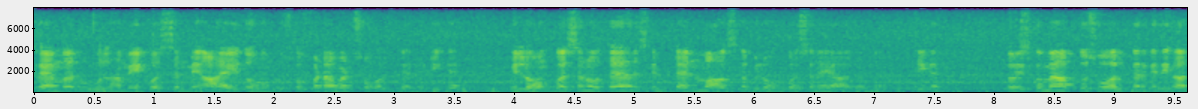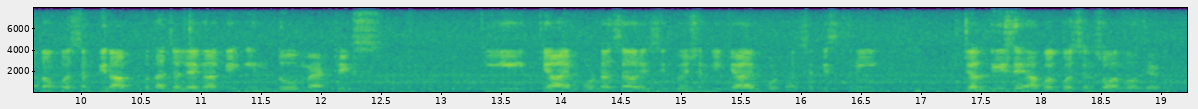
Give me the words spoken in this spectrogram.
क्रैमर रूल हमें क्वेश्चन में आए तो हम उसको फटाफट सॉल्व करें, ठीक है? ये लॉन्ग क्वेश्चन होता है इसके टेन मार्क्स का भी लॉन्ग क्वेश्चन है, याद होता है ठीक है? तो इसको मैं आपको सॉल्व करके दिखाता हूँ क्वेश्चन फिर आपको पता चलेगा कि इन दो मैट्रिक्स की क्या इंपॉर्टेंस है और इस इक्वेशन की क्या इंपॉर्टेंस है। कितनी जल्दी से आपका क्वेश्चन सॉल्व हो जाएगा।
